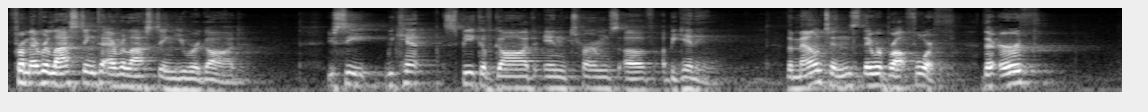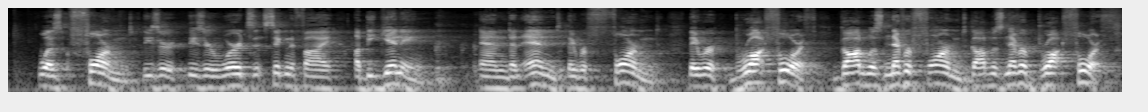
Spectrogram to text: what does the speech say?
From everlasting to everlasting, you were God. You see, we can't speak of God in terms of a beginning. The mountains, they were brought forth. The earth was formed. These are, these are words that signify a beginning and an end. They were formed, they were brought forth. God was never formed, God was never brought forth.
